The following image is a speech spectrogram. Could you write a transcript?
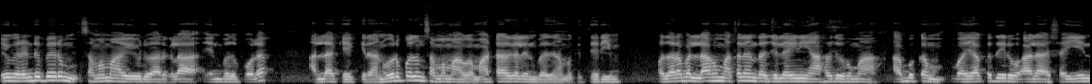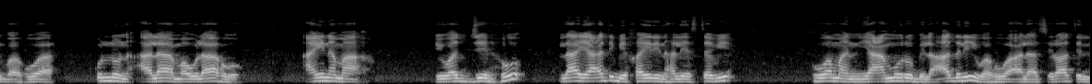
இவங்க ரெண்டு பேரும் சமமாகி விடுவார்களா என்பது போல அல்லாஹ் கேட்கிறான். ஒருபோதும் சமமாக மாட்டார்கள் என்பது நமக்கு தெரியும். வதரபல்லாஹு மசலன் ரஜுலைனி அஹதுஹுமா அபுகம் வ யக்திரு அலா ஷையின் வஹுவா குல்லுன் அலா மௌலாஹு. ஐனமா யுவஜ்ஜிஹு லா யாதி பி ஹைரின் ஹல் எஸ்தவி ஹுவமன் யாமுரு பில் ஆதலி வஹுவ அலா சிராத்தில்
